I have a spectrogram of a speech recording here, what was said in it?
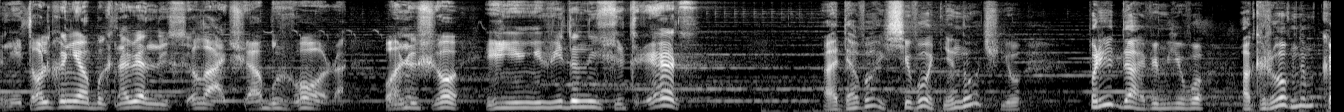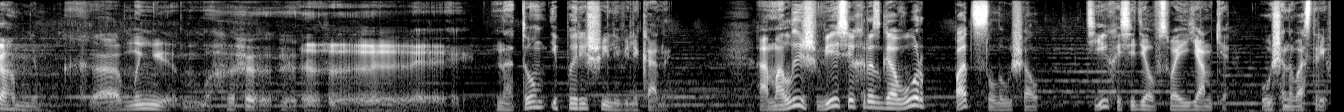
Не только необыкновенный силач, а обжора. Он еще и не невиданный хитрец. А давай сегодня ночью придавим его огромным камнем. Камнем. На том и порешили великаны. А малыш весь их разговор подслушал. Тихо сидел в своей ямке, уши навострив.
